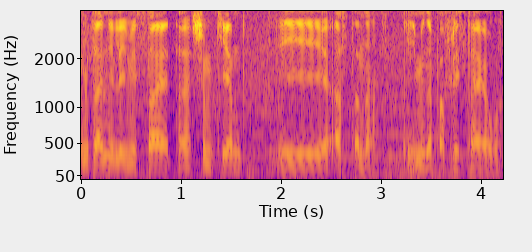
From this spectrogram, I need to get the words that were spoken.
заняли места это Шимкент и Астана, именно по фристайлу.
